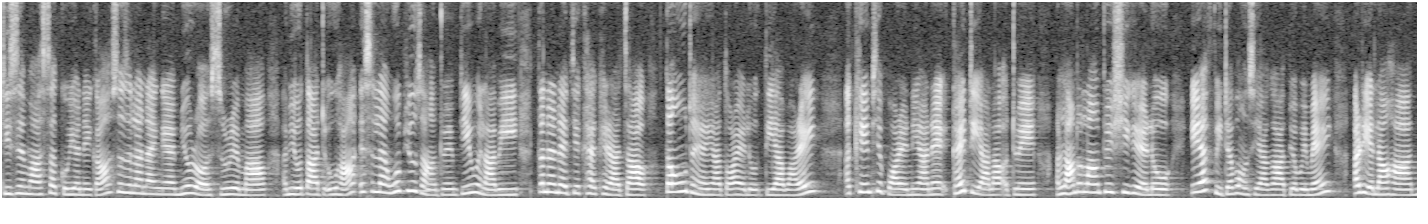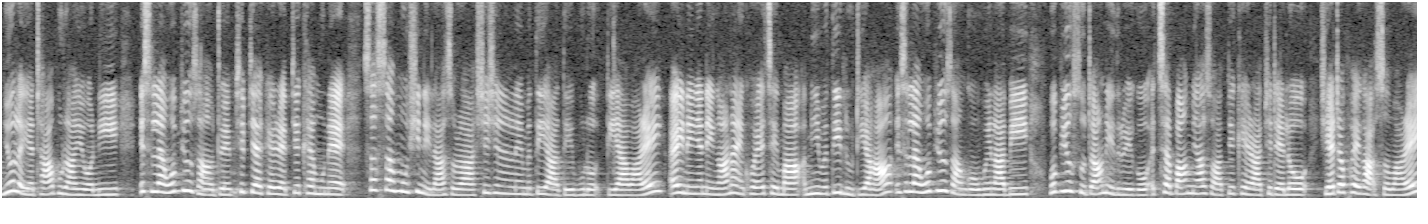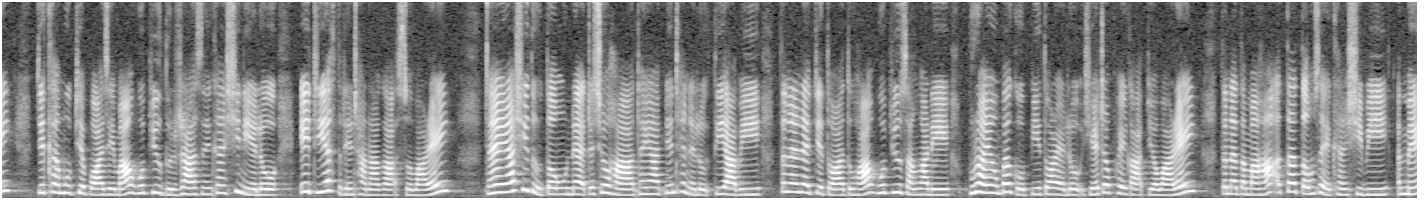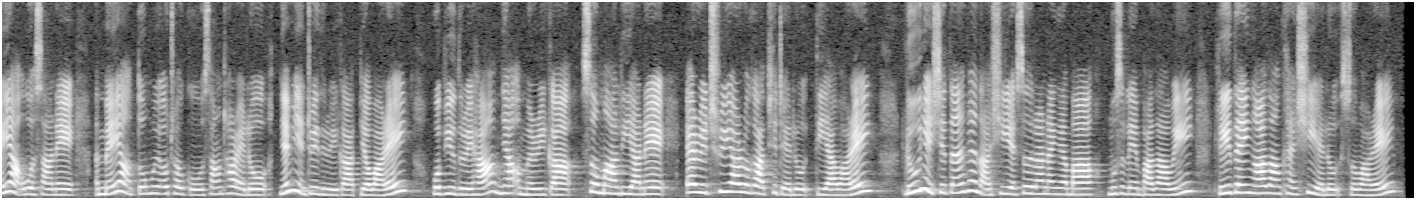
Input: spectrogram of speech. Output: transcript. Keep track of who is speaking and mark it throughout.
Speaker 1: ဒီဇင်ဘာ19ရက်နေ့ကဆွစ်ဇာလန်နိုင်ငံမြို့တော်ဇူရစ်မှာအမျိုးသားတဦးဟာအစ္စလမ်ဝတ်ပြုဆောင်အတွင်းပြေးဝင်လာပြီးတနက်နဲ့ပြစ်ခတ်ခဲ့တာကြောင့်၃ဦးဒဏ်ရာရသွားတယ်လို့သိရပါဗျ။အခင်းဖြစ်ပွားတဲ့နေရာနဲ့ဂိတ်တရာလောက်အတွင်းအလောင်းတစ်လောင်းတွေ့ရှိခဲ့တယ်လို့ AFP ဓာတ်ပုံဆရာကပြောပေမယ့်အဲ့ဒီအလောင်းဟာမြို့လေယထာဘူရာယုံအနီးအစ္စလမ်ဝတ်ပြုဆောင်အတွင်းဖြစ်ပျက်ခဲ့တဲ့ပြစ်ခတ်မှုနဲ့ဆက်ဆက်မှုရှိနေလားဆိုတာရှင်းရှင်းလင်းလင်းမသိရသေးဘူးလို့သိရပါဗျ။အဲ့ဒီနေ့ညနေ9:00နာရီခွဲအချိန်မှာအမည်မသိလူတစ်ယောက်ဟာအစ္စလမ်ဝတ်ပြုဆောင်ကိုဝင်လာပြီးဝတ်ပြုဆူတောင်းနေသူတွေကိုအချက်ပေါင်းများစွာပစ်ခဲ့တာဖြစ်တယ်လို့ရဲတပ်ဖွဲ့ကဆိုပါတယ်။ပြစ်ခတ်မှုဖြစ်ပွားချိန်မှာဝတ်ပြုသူတရာစင်ခန့်ရှိနေရလို့ ATS သတင်းဌာနကဆိုပါတယ်။ ဒဏ်ရာရရှိသူ၃ဦးနဲ့တချို့ဟာဒဏ်ရာပြင်းထန်တယ်လို့သိရပြီးတနက်နဲ့ပြစ်သွားသူဟာဝတ်ပြုဆောင်ကနေဘူရာယုံဘက်ကိုပြေးသွားတယ်လို့ရဲတပ်ဖွဲ့ကပြောပါတယ်။တနက်သမားဟာအသက်30ခန့်ရှိပြီးအမဲရောင်ဥဝစာနဲ့အမဲရောင်သုံးမွေးအုပ်ထုပ်ကိုစောင်းထားတယ်လို့မျက်မြင်တွေ့သူတွေကပြောပါတယ်။ဝတ်ပြုသူတွေဟာမြောက်အမေရိကဆိုမာလီယာနဲ့အရီထရီးယားတို့ကဖြစ်တယ်လို့သိရပါတယ်။လူဦးရေ၈တန်းခန့်သာရှိတဲ့ဆွစ်ဇာလန်နိုင်ငံမှာမွတ်စလင်ဘာသာဝင်၄သိန်း၅000ခန့်ရှိရလို့ဆိုပါတယ်။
